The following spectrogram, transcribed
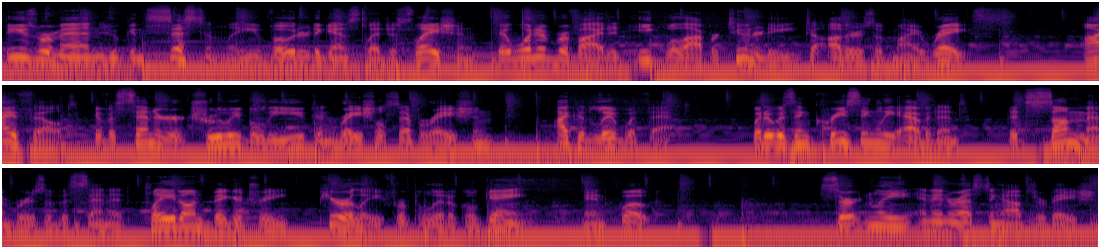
these were men who consistently voted against legislation that would have provided equal opportunity to others of my race. I felt if a senator truly believed in racial separation, I could live with that. But it was increasingly evident that some members of the Senate played on bigotry purely for political gain. End quote. Certainly an interesting observation,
